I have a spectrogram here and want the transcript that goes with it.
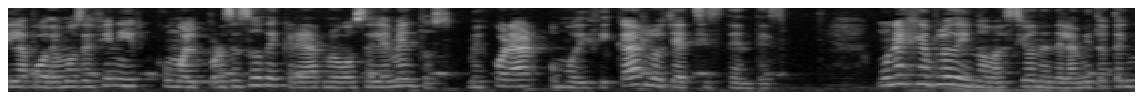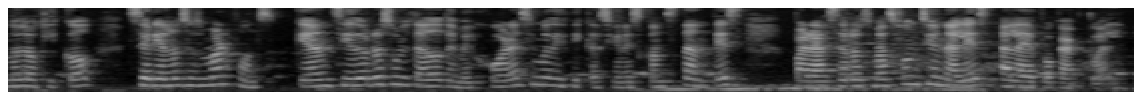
y la podemos definir como el proceso de crear nuevos elementos, mejorar o modificar los ya existentes. Un ejemplo de innovación en el ámbito tecnológico serían los smartphones, que han sido el resultado de mejoras y modificaciones constantes para hacerlos más funcionales a la época actual.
